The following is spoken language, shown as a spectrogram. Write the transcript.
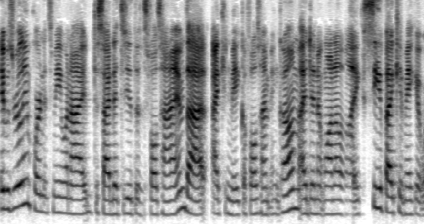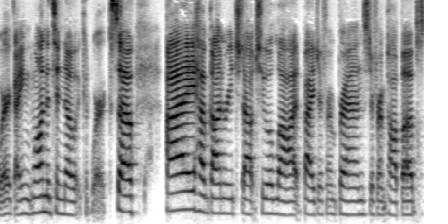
It was really important to me when I decided to do this full time that I can make a full time income. I didn't want to like see if I could make it work. I wanted to know it could work. So I have gotten reached out to a lot by different brands, different pop-ups,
